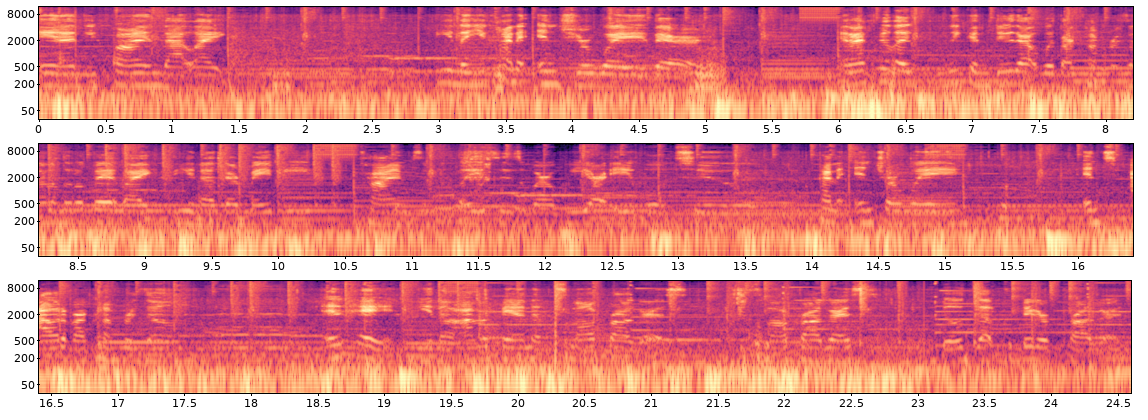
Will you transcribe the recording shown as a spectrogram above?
and you find that like you know you kind of inch your way there. And i feel like we can do that with our comfort zone a little bit like you know there may be times and places where we are able to kind of inch our way into out of our comfort zone and hey, you know, I'm a fan of small progress. Small progress builds up to bigger progress.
